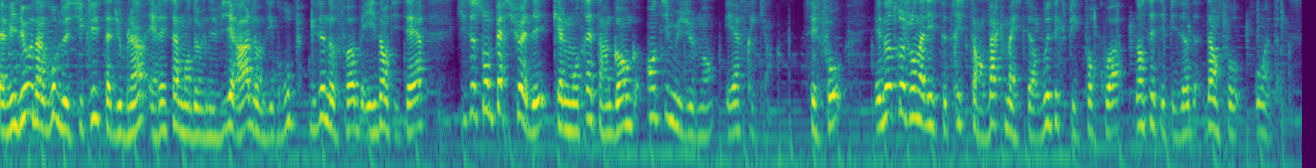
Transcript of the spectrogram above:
La vidéo d'un groupe de cyclistes à Dublin est récemment devenue virale dans des groupes xénophobes et identitaires qui se sont persuadés qu'elle montrait un gang anti-musulman et africain. C'est faux, et notre journaliste Tristan Werkmeister vous explique pourquoi dans cet épisode d'Info ou Intox.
